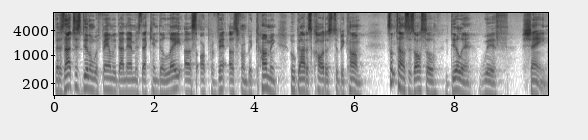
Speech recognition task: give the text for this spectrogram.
that it's not just dealing with family dynamics that can delay us or prevent us from becoming who God has called us to become. Sometimes it's also dealing with shame.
